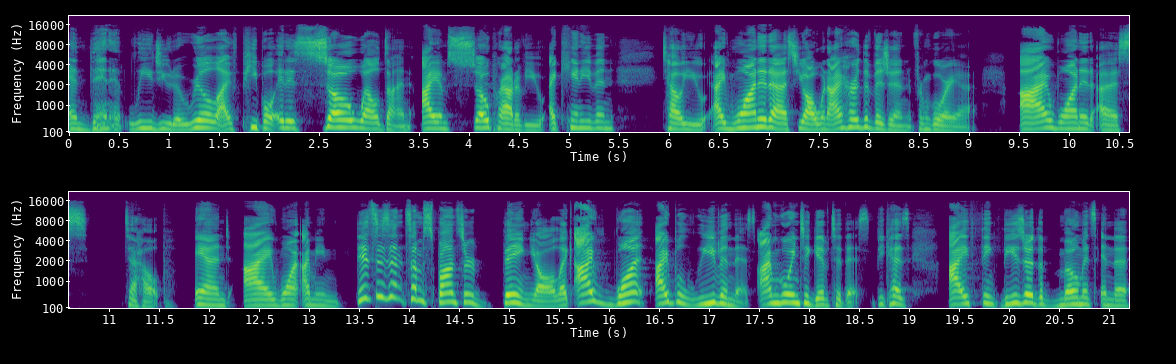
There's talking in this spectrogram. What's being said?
and then it leads you to real life people. It is so well done. I am so proud of you. I can't even tell you, I wanted us, y'all, when I heard the vision from Gloria, I wanted us to help. And I want, I mean, this isn't some sponsored thing, y'all. Like, I want, I believe in this. I'm going to give to this because I think these are the moments and the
